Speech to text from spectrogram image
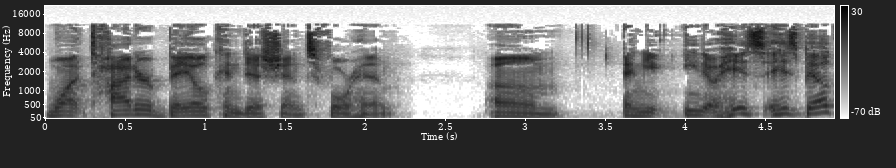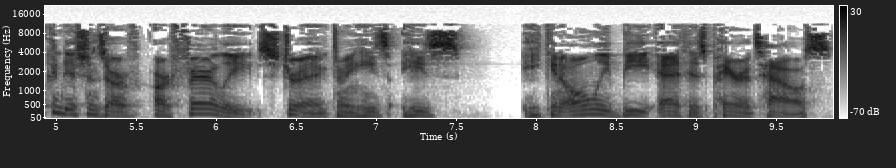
want tighter bail conditions for him. Um, and you you know his his bail conditions are are fairly strict. I mean he's he's he can only be at his parents' house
